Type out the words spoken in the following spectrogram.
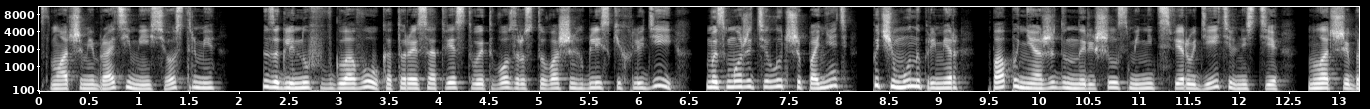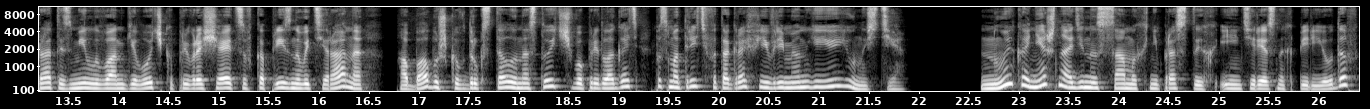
с младшими братьями и сестрами. Заглянув в главу, которая соответствует возрасту ваших близких людей, вы сможете лучше понять, почему, например, папа неожиданно решил сменить сферу деятельности, младший брат из милого ангелочка превращается в капризного тирана, а бабушка вдруг стала настойчиво предлагать посмотреть фотографии времен ее юности. Ну и, конечно, один из самых непростых и интересных периодов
